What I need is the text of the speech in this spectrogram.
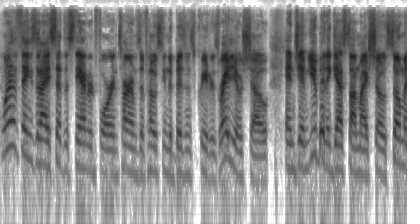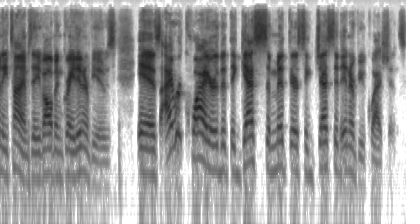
one of the things that I set the standard for in terms of hosting the Business Creators Radio Show, and Jim, you've been a guest on my show so many times, they've all been great interviews, is I require that the guests submit their suggested interview questions.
